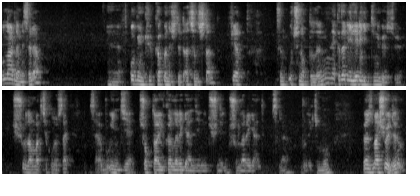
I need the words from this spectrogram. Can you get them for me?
Bunlar da mesela e, o günkü kapanışta da açılıştan fiyatın uç noktalarının ne kadar ileri gittiğini gösteriyor. Şuradan bakacak olursak mesela bu ince çok daha yukarılara geldiğini düşünelim. Şuralara geldi mesela buradaki mum. Zaman şöyle diyorum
